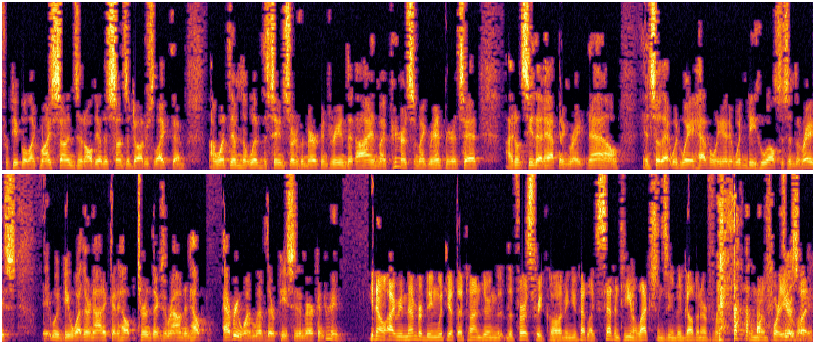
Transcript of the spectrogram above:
for people like my sons and all the other sons and daughters like them. I want them to live the same sort of American dream that I and my parents and my grandparents had. I don't see that happening right now, and so that would weigh heavily, and it wouldn't be who else is in the race it would be whether or not it can help turn things around and help everyone live their piece of the American dream. You know, I remember being with you at that time during the, the first recall. I mean, you've had like 17 elections. You've been governor for, for more than four years. Like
